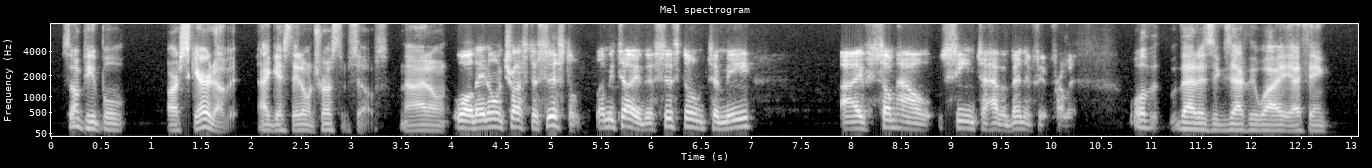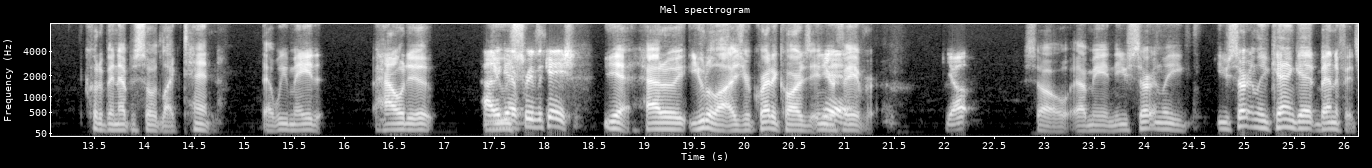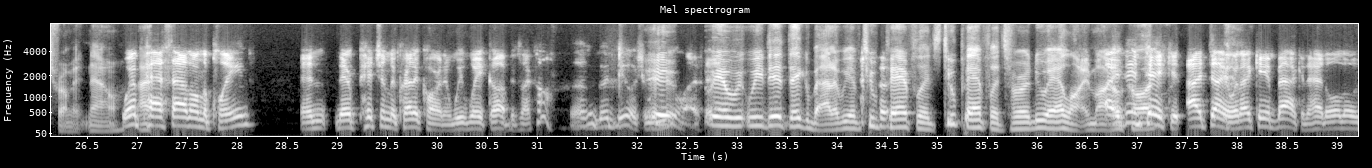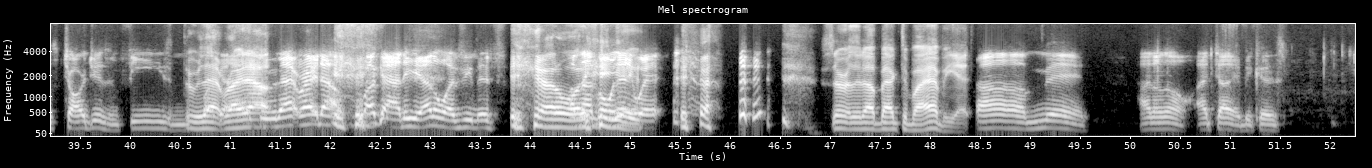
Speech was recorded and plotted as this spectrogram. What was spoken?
some people are scared of it. I guess they don't trust themselves. No, I don't. well, they don't trust the system. Let me tell you, the system to me, I've somehow seemed to have a benefit from it. Well, th- that is exactly why I think could have been episode like 10 that we made how to How to get a free vacation. Yeah, how to utilize your credit cards in your favor. Yep. So, I mean, you certainly you certainly can get benefits from it now. We're I- passed out on the plane. and they're pitching the credit card, and we wake up. It's like, huh, that's a good deal. Should we Yeah, utilize that? yeah we, we did think about it. We have two pamphlets, two pamphlets for a new airline. I did card. take it. I tell you, when I came back and I had all those charges and fees, and Threw that right out. Threw that right out. Fuck out of here. I don't want to see this. yeah, I don't want to. I'm not going yeah. anywhere. Certainly not back to Miami yet. Oh man, I don't know. I tell you because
